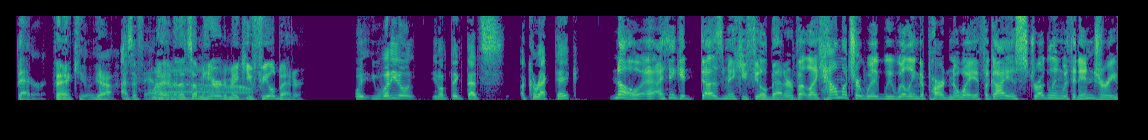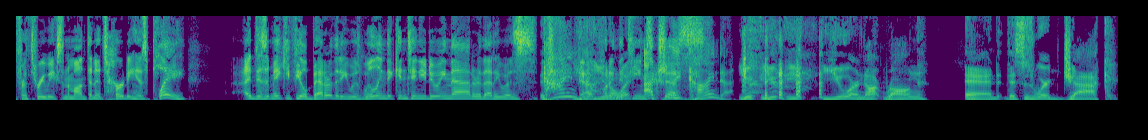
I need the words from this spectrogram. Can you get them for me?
better Thank you. Yeah, as a fan. I mean, that's I'm here to make you feel better. Wait, what do you don't you don't think that's a correct take? No, I I think it does make you feel better, but like, how much are we, we willing to pardon away if a guy is struggling with an injury for three weeks in a month and it's hurting his play? Does it make you feel better that he was willing to continue doing that, or that he was Kinda. you know, You putting know the what? team Actually, kinda. you, you, you, you are not wrong. And this is where Jack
